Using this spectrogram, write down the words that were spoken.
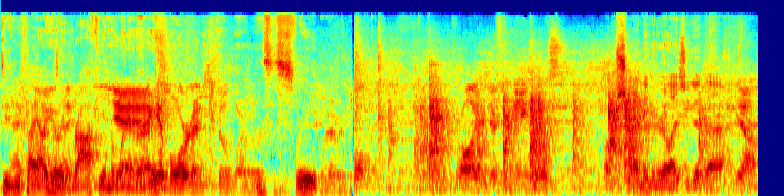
Dude, you're probably out here like Rocky in the yeah, winter, I get bored and just build whatever, This is sweet. whatever. For all your different angles. Oh shit, I didn't even realize you did that. Yeah.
